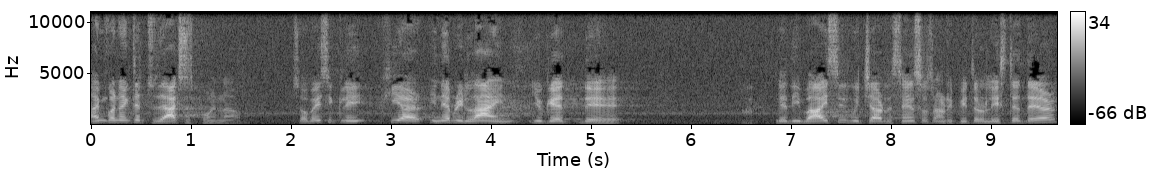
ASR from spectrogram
I'm connected to the access point now. So basically, here in every line, you get the the devices, which are the sensors and repeater listed there.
